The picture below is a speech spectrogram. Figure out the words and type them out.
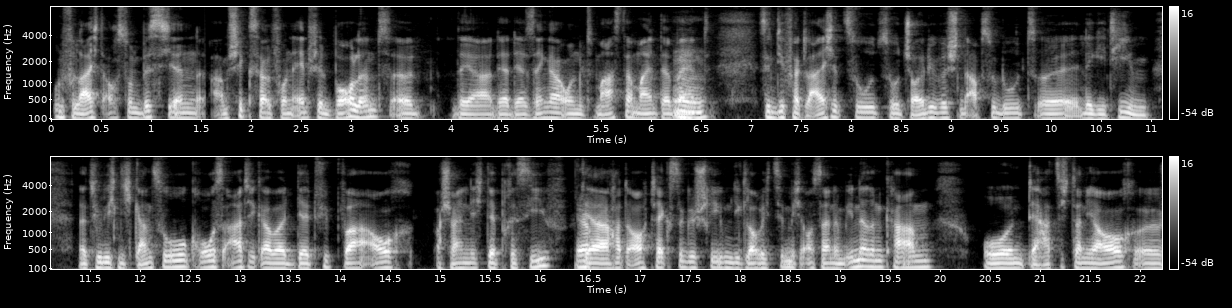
und vielleicht auch so ein bisschen am Schicksal von Adrian Borland, äh, der, der, der Sänger und Mastermind der Mhm. Band, sind die Vergleiche zu, zu Joy Division absolut äh, legitim. Natürlich nicht ganz so großartig, aber der Typ war auch wahrscheinlich depressiv. Ja. Der hat auch Texte geschrieben, die, glaube ich, ziemlich aus seinem Inneren kamen. Und der hat sich dann ja auch äh,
